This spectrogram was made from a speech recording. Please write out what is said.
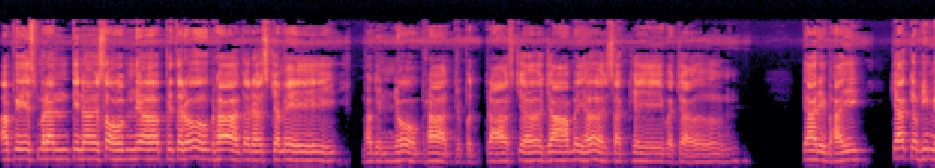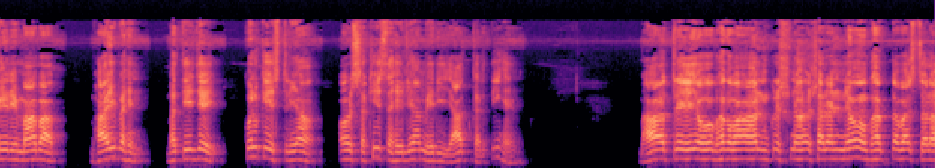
अपि स्मरती न सौम्य पितरो भ्रातरश्च मे, भगिन्यो भ्रातृपुत्राश्च जामय सख्य वच प्यारे भाई, क्या कभी मेरे माँ बाप, भाई बहन, भतीजे कुल की स्त्रियाँ और सखी सहेलियाँ मेरी याद करती हैं। भात्रेयो भगवान कृष्ण शरण्यो भक्तवत्सल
